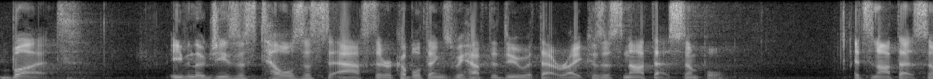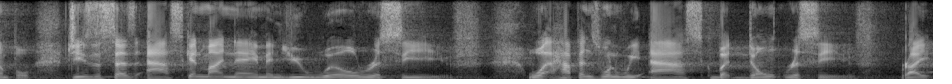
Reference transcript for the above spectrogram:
But even though Jesus tells us to ask, there are a couple things we have to do with that, right? Because it's not that simple. It's not that simple. Jesus says, Ask in my name and you will receive. What happens when we ask but don't receive, right?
